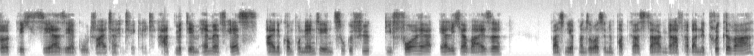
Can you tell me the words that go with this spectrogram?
wirklich sehr, sehr gut weiterentwickelt. Hat mit dem MFS eine Komponente hinzugefügt, die vorher ehrlicherweise, weiß nicht, ob man sowas in einem Podcast sagen darf, aber eine Krücke war.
